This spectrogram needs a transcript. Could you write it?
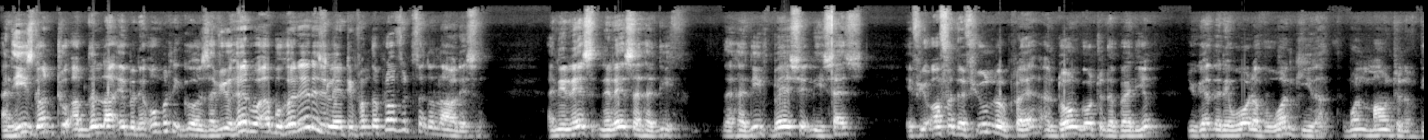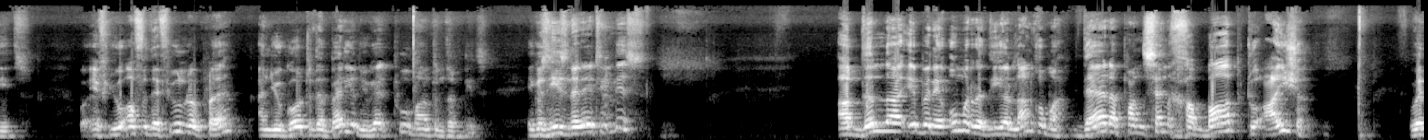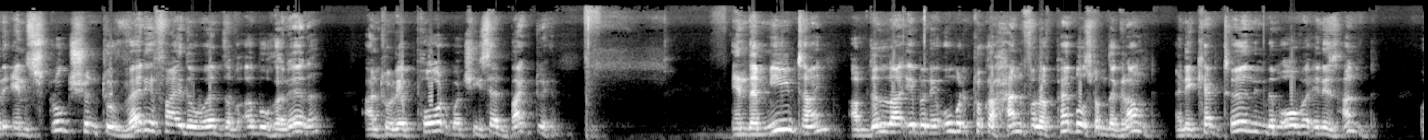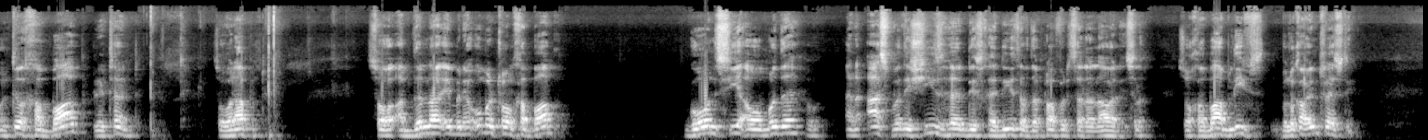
And he's gone to Abdullah ibn Umar. He goes, Have you heard what Abu Hurairah is relating from the Prophet? And he narrates, narrates a hadith. The hadith basically says if you offer the funeral prayer and don't go to the burial, you get the reward of one kirat, one mountain of deeds. If you offer the funeral prayer and you go to the burial, you get two mountains of deeds. Because he's narrating this. Abdullah ibn Umar radiallahu thereupon sent Khabbab to Aisha with instruction to verify the words of Abu Huraira and to report what she said back to him. In the meantime, Abdullah ibn Umar took a handful of pebbles from the ground and he kept turning them over in his hand until Khabbab returned. So what happened? So Abdullah ibn Umar told Khabbab, go and see our mother and ask whether she's heard this hadith of the Prophet So Khabbab leaves. But look how interesting.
